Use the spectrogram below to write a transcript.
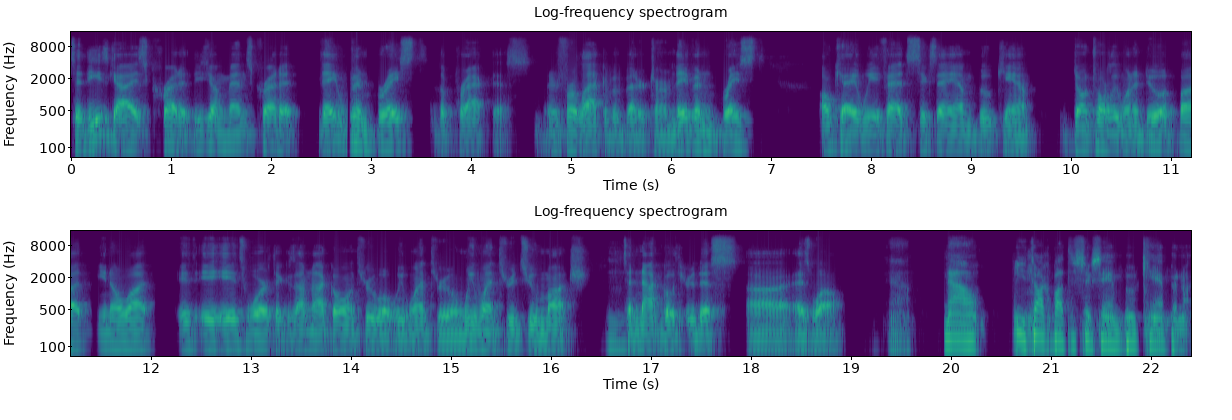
to these guys' credit, these young men's credit, they've embraced the practice, and for lack of a better term, they've embraced okay, we've had 6 a.m. boot camp. Don't totally want to do it, but you know what? It, it, it's worth it because I'm not going through what we went through, and we went through too much Mhm. to not go through this uh, as well. Yeah. Now you talk about the 6 a.m. boot camp and,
